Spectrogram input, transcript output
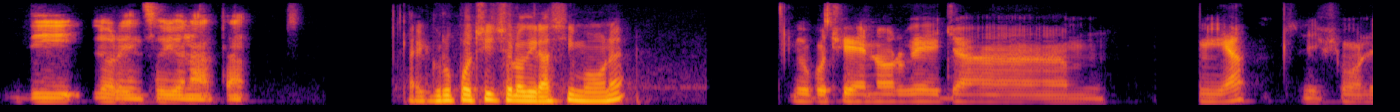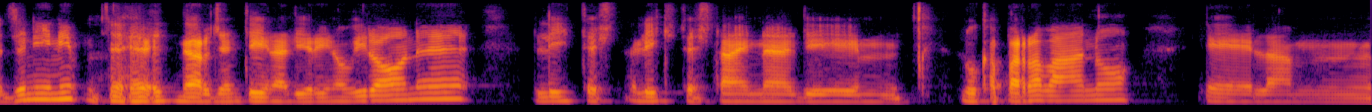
di Lorenzo Ionata. Il gruppo C ce lo dirà Simone. Dopo c'è Norvegia mm, mia, di Simone Zenini, l'Argentina di Rino Vilone, Liechtenstein di mm, Luca Parravano e la mm,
